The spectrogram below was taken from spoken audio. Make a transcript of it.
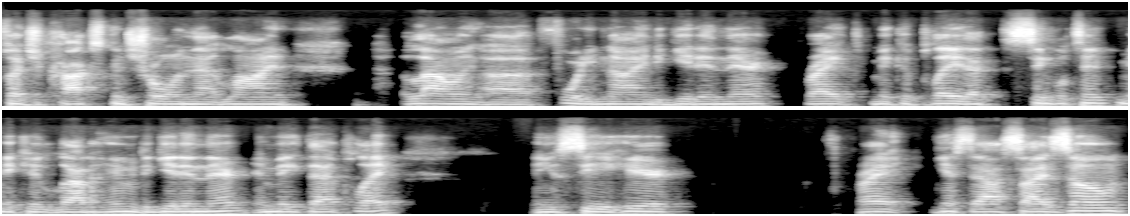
Fletcher Cox controlling that line, allowing uh 49 to get in there, right? Make a play like Singleton, make it allow him to get in there and make that play. And you see it here, right, against the outside zone,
